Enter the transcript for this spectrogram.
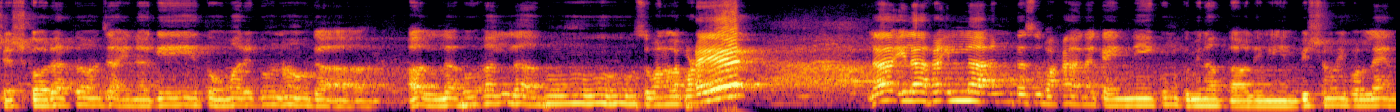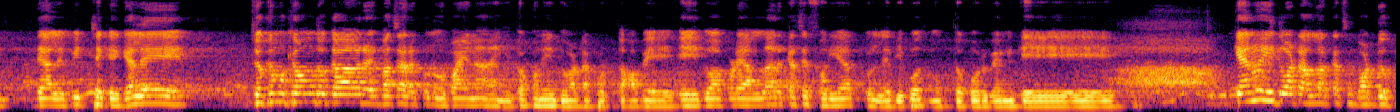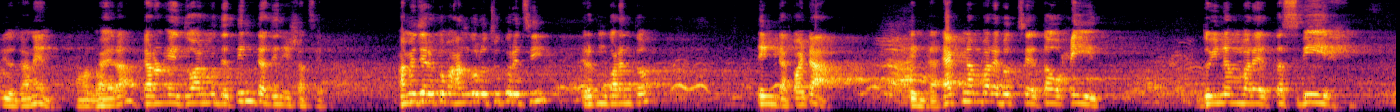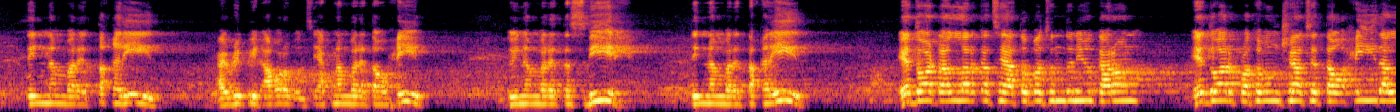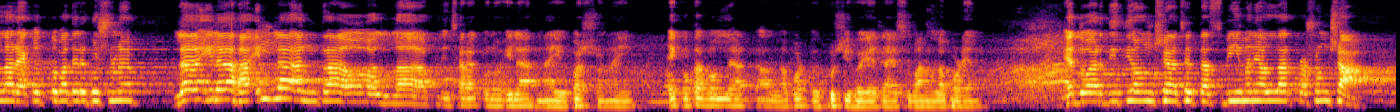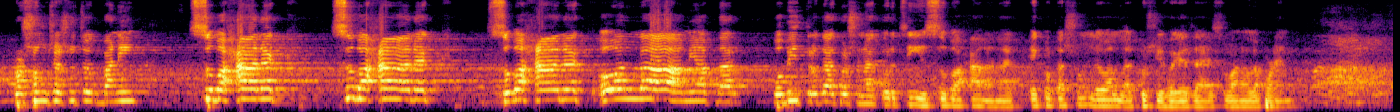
শেষ করা তো যায় না গে তোমার গুণগান আল্লাহ আল্লাহ। সুবহানাল্লাহ, পড়ে। লা ইলাহা ইল্লা আনতা, সুবহানাকা ইন্নী কুনতু মিনাজ জালিমিন বিশ্বনবী বললেন, দেয়ালে পিঠ থেকে গেলে চোখে মুখে অন্ধকার, বাঁচার কোনো উপায় নাই, তখন এই দোয়াটা পড়তে হবে। এই দোয়া পড়ে আল্লাহর কাছে ফরিয়াদ করলে বিপদ মুক্ত করবেন কে? কেন এই দোয়াটা আল্লাহর কাছে বড্ড প্রিয় জানেন আমার ভাইয়েরা? কারণ এই দোয়ার মধ্যে তিনটা জিনিস আছে। আমি যেরকম আঙ্গুল উঁচু করেছি, এরকম করেন তো? তিনটা, কয়টা? তিনটা। এক নম্বরে হচ্ছে তাওহীদ, দুই নম্বরে তাসবিহ, তিন নম্বরে তাকরীর। আই রিপিট আবারও বলছি, এক নম্বরে তাওহীদ, দুই নম্বরে তাসবিহ, তিন নম্বরে তাকরীর। এ দোয়াটা আল্লাহর কাছে এত পছন্দনীয় কারণ এ দোয়ার প্রথম অংশে আছে তাওহীদ, আল্লাহর একত্ববাদের ঘোষণা। লা ইলাহা ইল্লা আনতা, ও আল্লাহ, আপনি ছাড়া কোনো ইলাহ নাই, উপাস্য নাই। এই কথা বললে আল্লাহ বড্ড খুশি হয়ে যায়, সুবহানাল্লাহ পড়েন। এ দোয়ার দ্বিতীয় অংশে আছে তাসবিহ মানে আল্লাহর প্রশংসা। প্রশংসা সূচক বাণী। সুবহানাক সুবহানাক সুবহানাক, ও আল্লাহ, আমি আপনার পবিত্রতা ঘোষণা করছি, সুবহানাক। এই কথা শুনলেও আল্লাহ খুশি হয়ে যায়, সুবহানাল্লাহ পড়েন।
